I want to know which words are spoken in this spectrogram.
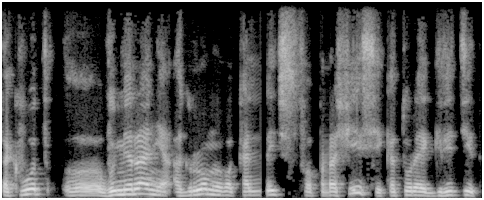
Так вот, э, вымирание огромного количества профессий, которое грядит,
